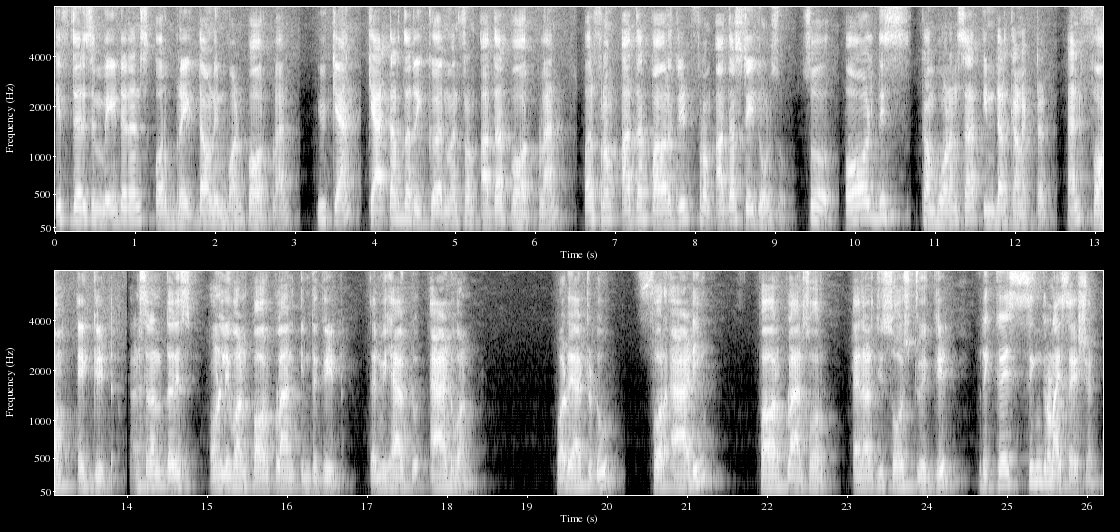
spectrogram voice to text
if there is a maintenance or breakdown in one power plant, you can cater the requirement from other power plant or from other power grid from other state also. So all these components are interconnected and form a grid. Consider there is only one power plant in the grid. Then we have to add one. What do we have to do? For adding power plants or energy source to a grid requires synchronization.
